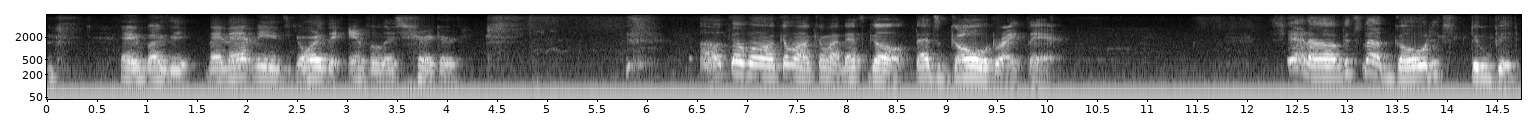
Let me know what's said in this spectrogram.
Hey Bugsy, then that means you're the Iblis trigger. oh come on, come on, come on. That's gold. That's gold right there. Shut up. It's not gold, it's stupid.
